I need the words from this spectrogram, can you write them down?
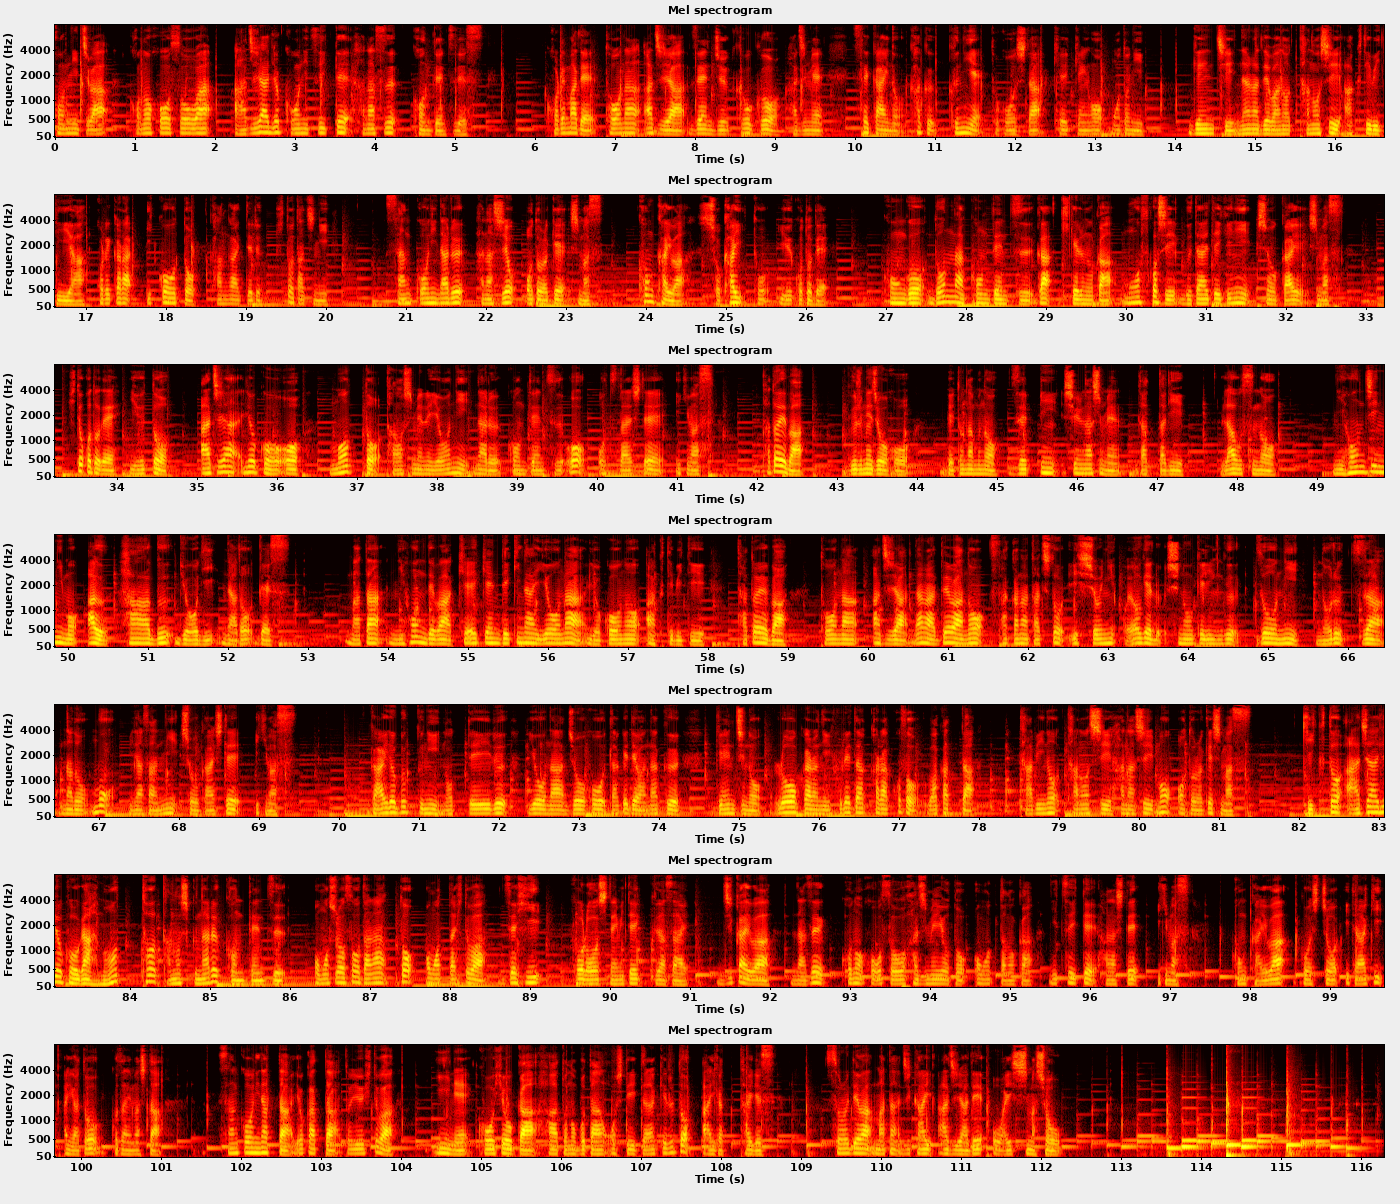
こんにちは。この放送はアジア旅行について話すコンテンツです。これまで東南アジア全10カ国をはじめ世界の各国へ渡航した経験をもとに現地ならではの楽しいアクティビティやこれから行こうと考えている人たちに参考になる話をお届けします。今回は初回ということで今後どんなコンテンツが聞けるのかもう少し具体的に紹介します。一言で言うとアジア旅行をもっと楽しめるようになるコンテンツをお伝えしていきます。例えばグルメ情報、ベトナムの絶品汁なし麺だったり、ラオスの日本人にも合うハーブ料理などです。また日本では経験できないような旅行のアクティビティ例えば東南アジアならではの魚たちと一緒に泳げるシュノーケリングゾーンに乗るツアーなども皆さんに紹介していきます。ガイドブックに載っているような情報だけではなく現地のローカルに触れたからこそ分かった旅の楽しい話もお届けします。聞くとアジア旅行がもっと楽しくなるコンテンツ。面白そうだなと思った人はぜひフォローしてみてください。次回はなぜこの放送を始めようと思ったのかについて話していきます。今回はご視聴いただきありがとうございました。参考になった良かったという人はいいね高評価ハートのボタンを押していただけるとありがたいです。それではまた次回アジアでお会いしましょう。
